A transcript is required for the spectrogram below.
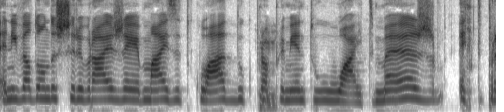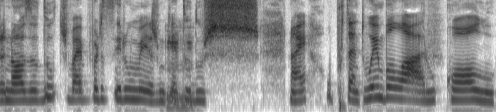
a nível de ondas cerebrais é mais adequado do que propriamente hum. o white, mas para nós adultos vai parecer o mesmo, que é uhum. é tudo shh, não é? O, portanto, o embalar, o colo,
